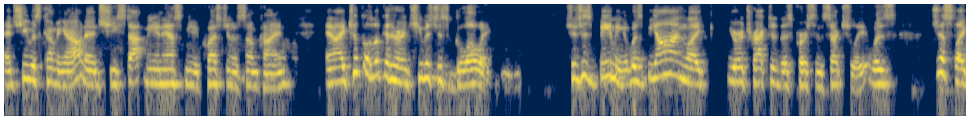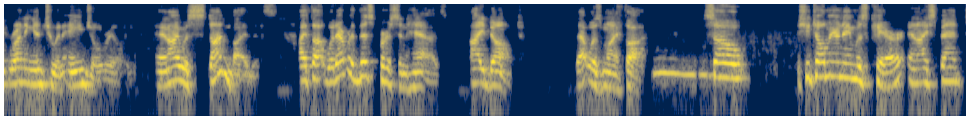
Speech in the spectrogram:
And she was coming out, and she stopped me and asked me a question of some kind. And I took a look at her, and she was just glowing. She was just beaming. It was beyond like you're attracted to this person sexually. It was just like running into an angel, really. And I was stunned by this. I thought, whatever this person has, I don't. That was my thought. So she told me her name was Care, and I spent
